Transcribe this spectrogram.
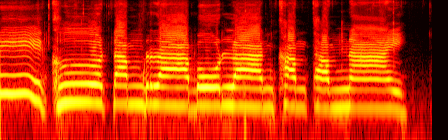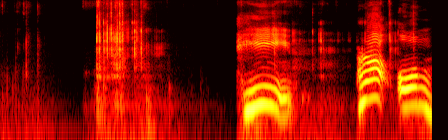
นี่ คือตำราโบราณคำทำนาย ที่พระองค์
